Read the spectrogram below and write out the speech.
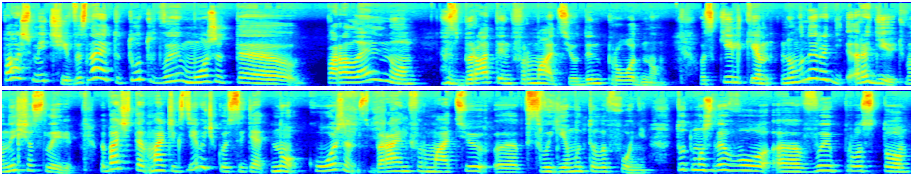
Паш мечів. Ви знаєте, тут ви можете паралельно збирати інформацію один про одного, оскільки ну, вони раді- радіють, вони щасливі. Ви бачите, мальчик з дівчинкою сидять, але кожен збирає інформацію е, в своєму телефоні. Тут, можливо, е, ви просто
